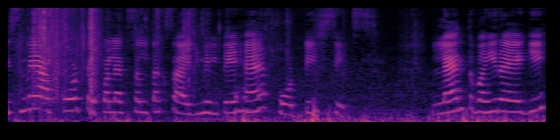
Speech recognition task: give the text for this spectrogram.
इसमें आपको ट्रिपल एक्सल तक साइज़ मिलते हैं 46 लेंथ वही रहेगी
